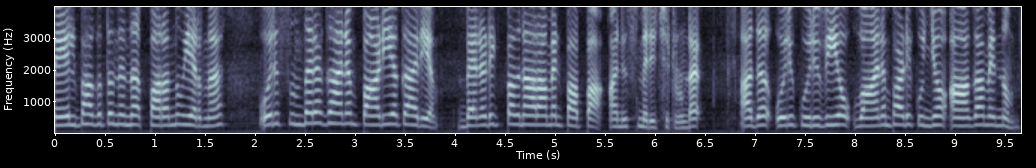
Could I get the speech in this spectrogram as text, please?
മേൽഭാഗത്തു നിന്ന് പറന്നുയർന്ന് ഒരു സുന്ദരഗാനം പാടിയ കാര്യം ബെനഡിക്ട് പതിനാറാമൻ പാപ്പ അനുസ്മരിച്ചിട്ടുണ്ട്. അത് ഒരു കുരുവിയോ വാനമ്പാടി കുഞ്ഞോ ആകാമെന്നും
